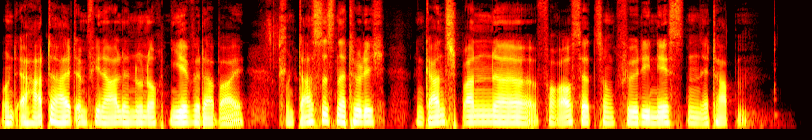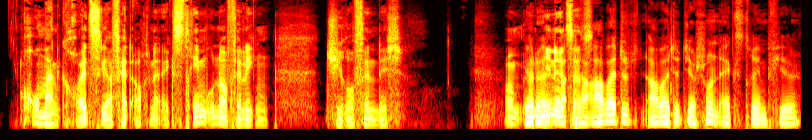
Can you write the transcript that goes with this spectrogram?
Und er hatte halt im Finale nur noch Nieve dabei. Und das ist natürlich eine ganz spannende Voraussetzung für die nächsten Etappen. Roman Kreuziger fährt auch einen extrem unauffälligen Giro, finde ich. Um, ja, der, der arbeitet, arbeitet ja schon extrem viel.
